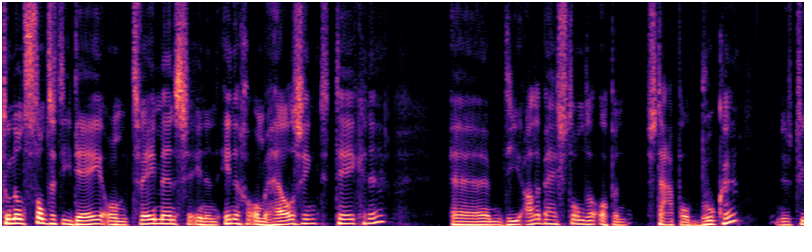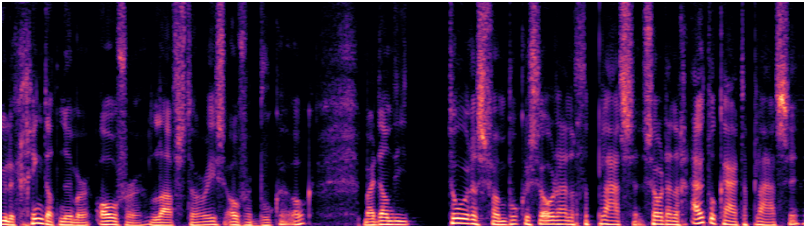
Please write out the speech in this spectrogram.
toen ontstond het idee om twee mensen in een innige omhelzing te tekenen. Ehm, die allebei stonden op een stapel boeken. Natuurlijk ging dat nummer over love stories, over boeken ook. Maar dan die torens van boeken zodanig te plaatsen, zodanig uit elkaar te plaatsen,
